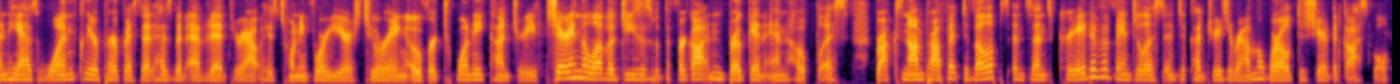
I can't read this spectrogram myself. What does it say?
And he has one clear purpose that has been evident throughout his 24 years touring over 20 countries, sharing the love of Jesus with the forgotten, broken, and hopeless. Brock's nonprofit develops and sends creative evangelists into countries around the world to share the gospel.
